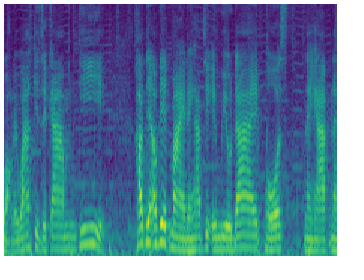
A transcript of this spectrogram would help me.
บอกเลยว่ากิจกรรมที่ เขาเตรียมอัปเดตใหม่นะครับ GM View ได้โพสต์นะครับใน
